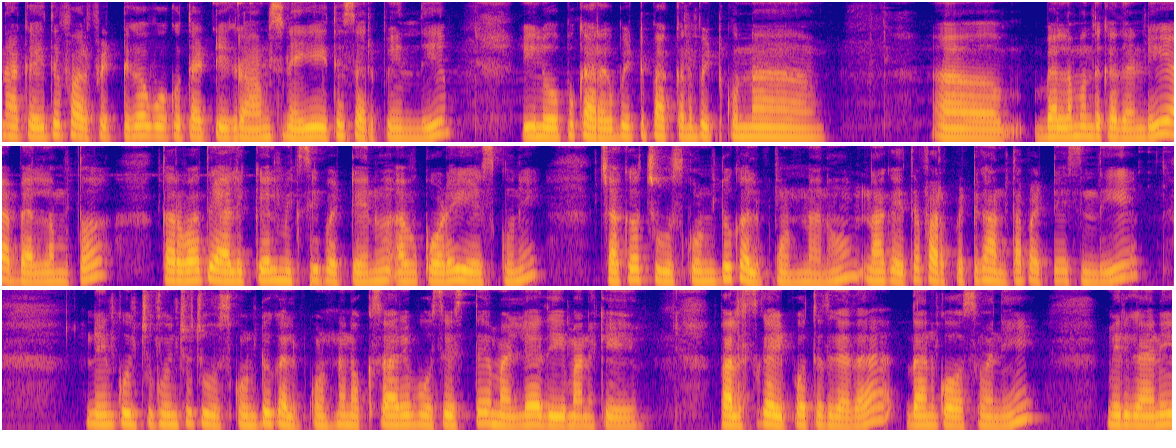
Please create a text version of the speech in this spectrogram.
నాకైతే పర్ఫెక్ట్గా ఒక థర్టీ గ్రామ్స్ నెయ్యి అయితే సరిపోయింది. ఈలోపు కరగబెట్టి పక్కన పెట్టుకున్న బెల్లం ఉంది కదండి ఆ బెల్లంతో తర్వాత యాలక్కాయలు మిక్సీ పెట్టాను. అవి కూడా వేసుకుని చక్కగా చూసుకుంటూ కలుపుకుంటున్నాను. నాకైతే పర్ఫెక్ట్గా అంతా పట్టేసింది. నేను కొంచెం కొంచెం చూసుకుంటూ కలుపుకుంటున్నాను. ఒకసారి పోసేస్తే మళ్ళీ అది మనకి పలసగా అయిపోతుంది కదా దానికోసమని. మీరు కానీ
